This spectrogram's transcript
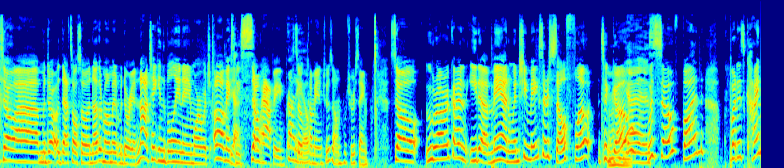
So uh, Midor- that's also another moment. Midoriya not taking the bullying anymore, which oh makes me so happy. Proud of so you. coming into his own, which we are saying. So Uraraka and Ida, man, when she makes herself float to go, Yes. was so fun. But it's kind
